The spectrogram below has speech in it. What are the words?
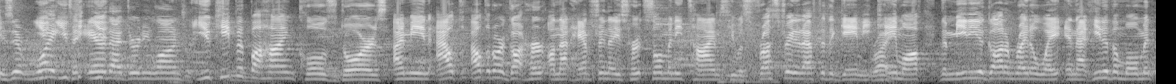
Is it right you to ke- air you- that dirty laundry? You keep it behind closed doors. I mean, Alt- Altidore got hurt on that hamstring that he's hurt so many times. He was frustrated after the game. He Right. came off. The media got him right away. In that heat of the moment,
